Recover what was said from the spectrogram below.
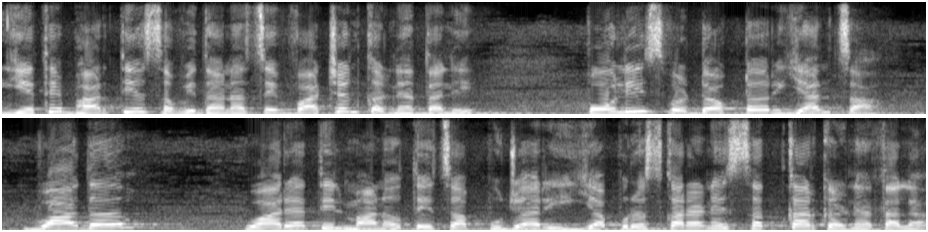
येथे भारतीय संविधानाचे वाचन करण्यात आले. पोलीस व डॉक्टर यांचा वादळ वाऱ्यातील मानवतेचा पुजारी या पुरस्काराने सत्कार करण्यात आला.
